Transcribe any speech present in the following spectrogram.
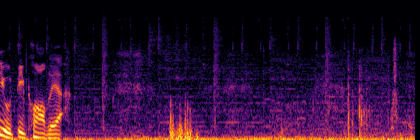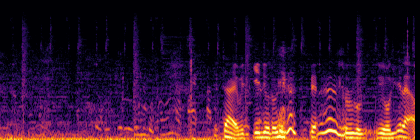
อยู่ติดขอบเลยอะใช่ไปกินอยู่ตรงนี้เดี๋ยวอยู่อย่างนี้แหล้ว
